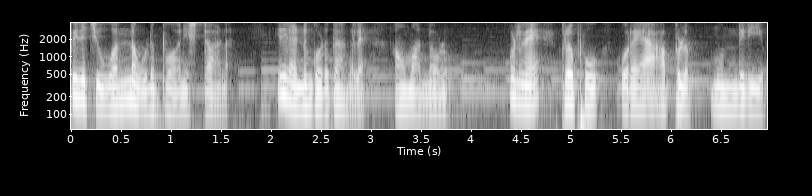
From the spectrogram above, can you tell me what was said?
പിന്നെ ചുവന്ന ഉടുപ്പും അവനിഷ്ടമാണ് ഇത് രണ്ടും കൊടുക്കാമെങ്കിൽ അവൻ വന്നോളും. ഉടനെ പ്രഭു കുറേ ആപ്പിളും മുന്തിരിയും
